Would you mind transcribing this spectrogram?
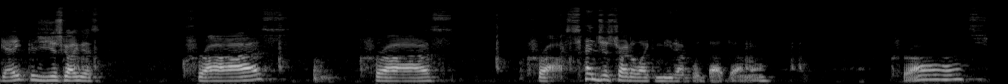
Okay? Because you just go like this. Cross, cross, cross. And just try to like meet up with that down there. Cross,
